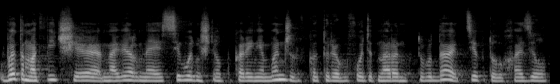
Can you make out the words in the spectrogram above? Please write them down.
В этом отличие, наверное, сегодняшнего поколения менеджеров, которые выходят на рынок труда, от тех, кто выходил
